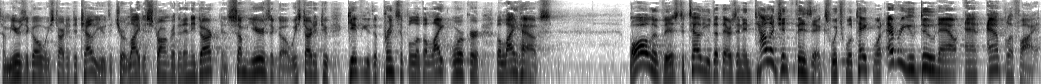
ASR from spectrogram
Some years ago, we started to tell you that your light is stronger than any darkness. Some years ago, we started to give you the principle of the light worker, the lighthouse. All of this to tell you that there's an intelligent physics which will take whatever you do now and amplify it.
